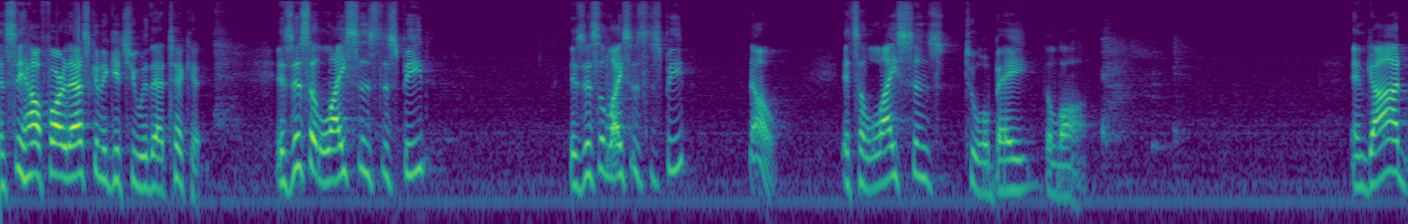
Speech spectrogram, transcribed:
and see how far that's going to get you with that ticket. Is this a license to speed? Is this a license to speed? No. It's a license to obey the law. And God,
